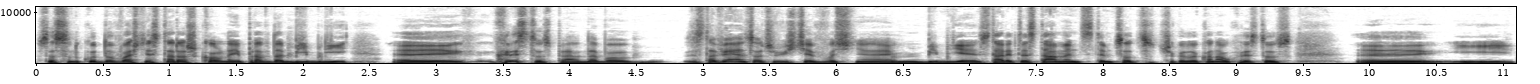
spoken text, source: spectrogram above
w stosunku do właśnie staroszkolnej, prawda, Biblii Chrystus, prawda? Bo zestawiając oczywiście właśnie Biblię, Stary Testament z tym, co, co, czego dokonał Chrystus i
